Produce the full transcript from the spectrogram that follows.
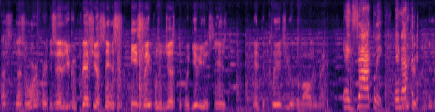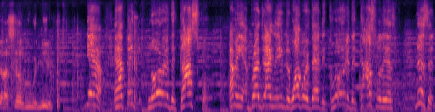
That's that's a word. It says you confess your sins. He's faithful and just to forgive your sins and to cleanse you of all unrighteousness. Exactly. And if we could cleanse ourselves, we wouldn't need him. Yeah, and I think the glory of the gospel. I mean, brother Jackson, even to walk with that, the glory of the gospel is, listen,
